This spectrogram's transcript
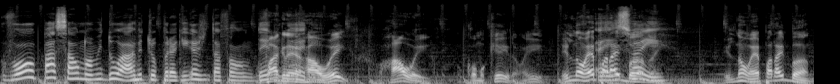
vou passar o nome do árbitro por aqui que a gente tá falando dele. Wagner né? Howe, Howe, como queiram aí. Ele não é paraibano. É? Ele não é paraibano.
